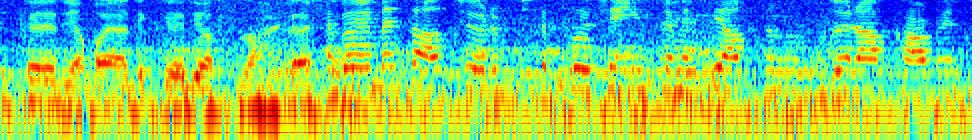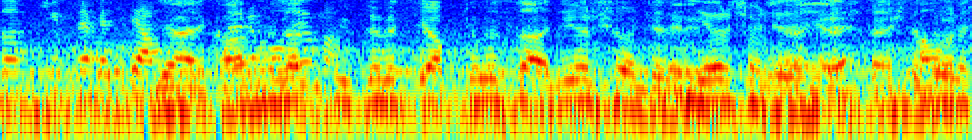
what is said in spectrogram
dikkat ediyor. Bayağı dikkat ediyor aslında arkadaşlar. Böyle mesela atıyorum işte protein yüklemesi yaptığınız bu dönem karbonhidrat yüklemesi yaptığınız Yani dönem oluyor karbonhidrat mu? yüklemesi yaptığımız sadece yarış önceleri. Yarış öncelerinde. Yani yarıştan işte Ama 4 gün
